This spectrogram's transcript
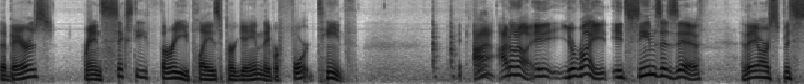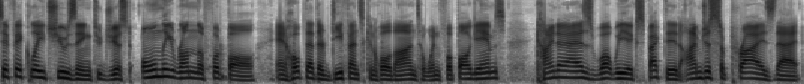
the Bears ran 63 plays per game. They were 14th. I, I don't know. It, you're right. It seems as if they are specifically choosing to just only run the football and hope that their defense can hold on to win football games, kind of as what we expected. I'm just surprised that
